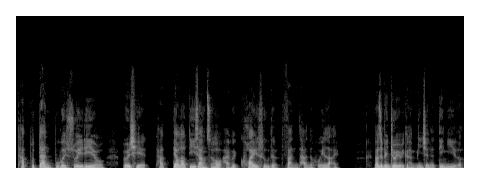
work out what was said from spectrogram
它不但不会碎裂哦，而且它掉到地上之后还会快速的反弹回来。那这边就有一个很明显的定义了，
